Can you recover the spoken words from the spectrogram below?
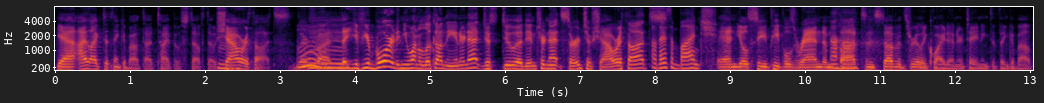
Yeah, I like to think about that type of stuff though. Hmm. Shower thoughts. They're fun. They- If you're bored and you want to look on the internet, just do an internet search of shower thoughts. Oh, there's a bunch. and you'll see people's random Uh-huh. thoughts and stuff. It's really quite entertaining to think about.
